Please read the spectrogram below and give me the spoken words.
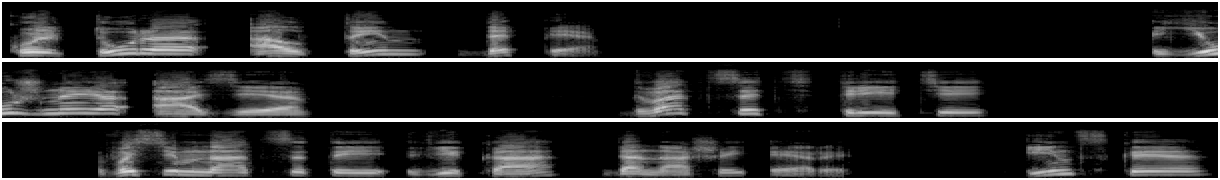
культура Алтын-Депе. Южная Азия. 23-18 века до нашей эры. Инская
